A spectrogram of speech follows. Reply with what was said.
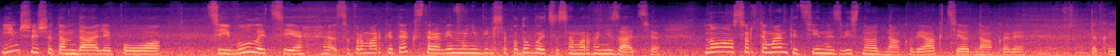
Інший, що там далі по цій вулиці, супермаркет екстра, він мені більше подобається саме організацією. Ну, асортименти, ціни, звісно, однакові, акції однакові. Такий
